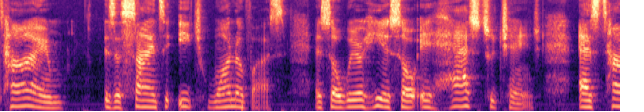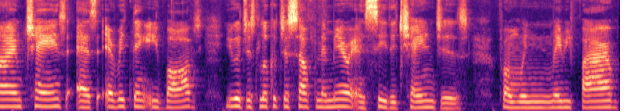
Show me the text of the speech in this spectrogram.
time is assigned to each one of us. And so we're here. So it has to change. As time changes, as everything evolves, you could just look at yourself in the mirror and see the changes from when maybe five,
